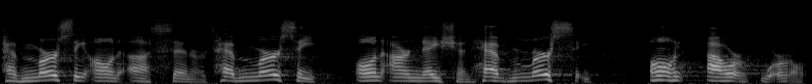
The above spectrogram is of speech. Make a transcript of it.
have mercy on us sinners. Have mercy on our nation. Have mercy on our world.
